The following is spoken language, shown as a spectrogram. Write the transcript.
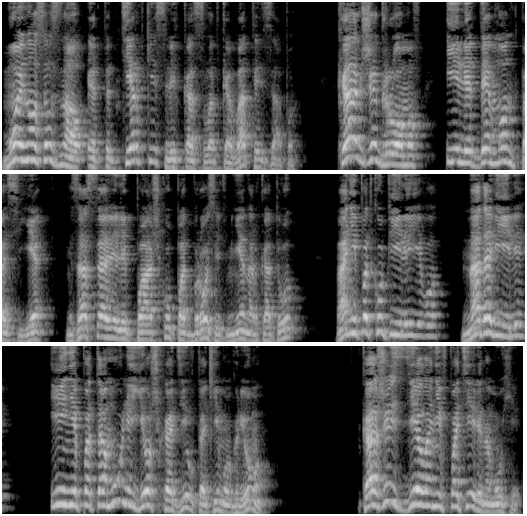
Мой нос узнал этот терпкий, слегка сладковатый запах. Как же Громов или Демон Пасье заставили Пашку подбросить мне наркоту. Они подкупили его, надавили. И не потому ли еж ходил таким угрюмым? Кажись, дело не в потерянном ухе.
